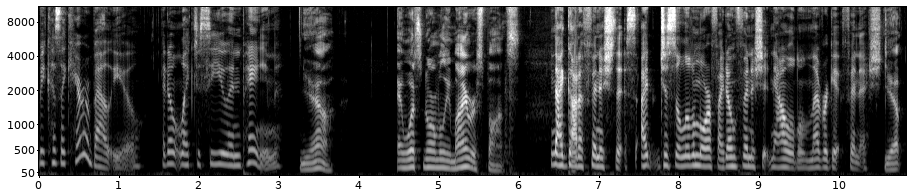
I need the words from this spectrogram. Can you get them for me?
Because I care about you. I don't like to see you in pain. Yeah. And what's normally my response? I gotta finish this. I just a little more. If I don't finish it now, it'll never get finished. Yep.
